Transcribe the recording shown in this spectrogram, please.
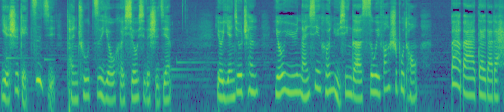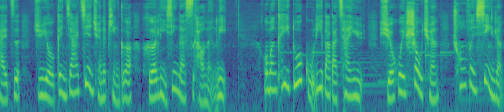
也是给自己腾出自由和休息的时间。有研究称，由于男性和女性的思维方式不同，爸爸带大的孩子具有更加健全的品格和理性的思考能力。我们可以多鼓励爸爸参与，学会授权、充分信任，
